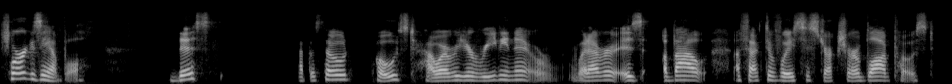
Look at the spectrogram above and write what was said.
For example, this episode, post, however you're reading it or whatever, is about effective ways to structure a blog post.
